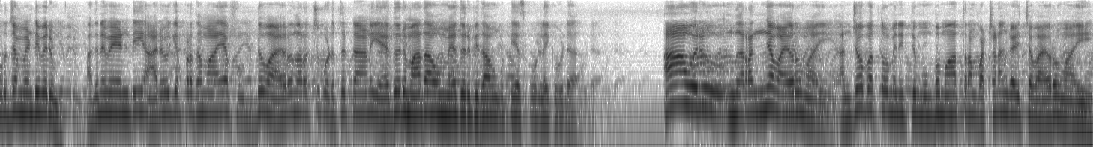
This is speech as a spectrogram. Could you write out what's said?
ഊർജം വേണ്ടി വരും. അതിനുവേണ്ടി ആരോഗ്യപ്രദമായ ഫുഡ് വയറു നിറച്ചു കൊടുത്തിട്ടാണ് ഏതൊരു മാതാവും ഏതൊരു പിതാവും കുട്ടിയെ സ്കൂളിലേക്ക് വിടുക. ആ ഒരു നിറഞ്ഞ വയറുമായി അഞ്ചോ പത്തോ മിനിറ്റ് മുമ്പ് മാത്രം ഭക്ഷണം കഴിച്ച വയറുമായി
